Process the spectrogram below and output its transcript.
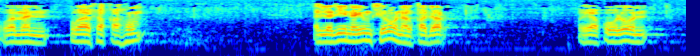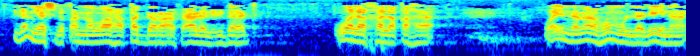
ومن وافقهم الذين ينكرون القدر ويقولون لم يسبق أن الله قدر أفعال العباد ولا خلقها وإنما هم الذين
